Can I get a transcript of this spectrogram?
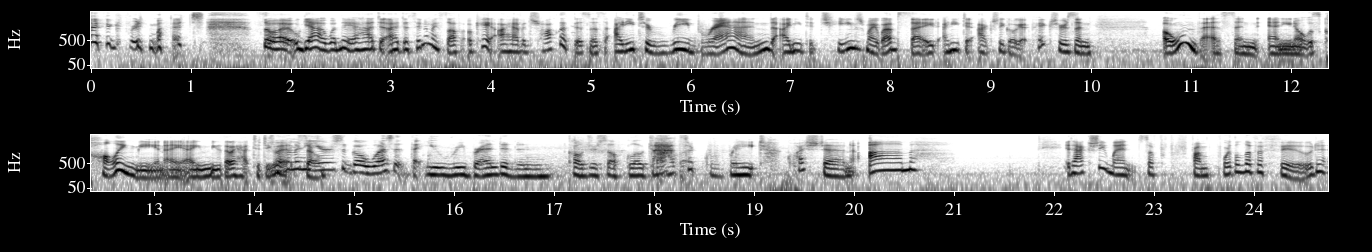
pretty much. So I, yeah, one day I had to I had to say to myself, okay, I have a chocolate business. I need to rebrand. I need to change my website. I need to actually go get pictures and own this. And and you know, it was calling me, and I, I knew that I had to do So it. how many So- years ago was it that you rebranded and called yourself Glow Chocolate? That's a great question. Um, it actually went so f- from for the love of food,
